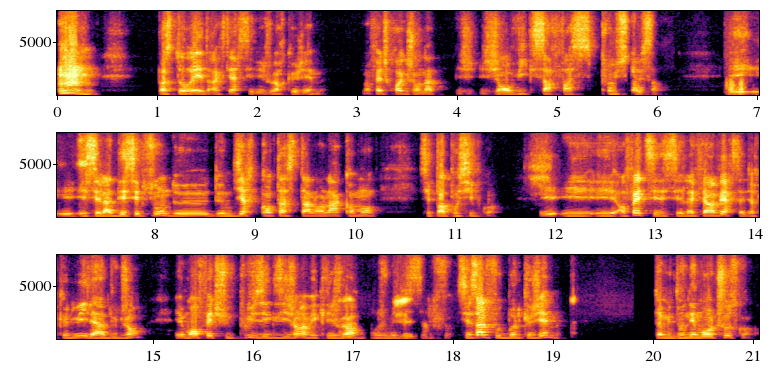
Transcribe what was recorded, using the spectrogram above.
Pastore et Draxler, c'est les joueurs que j'aime. Mais en fait, je crois que j'en j'ai envie que ça fasse plus que ça. Et, c'est la déception de, me dire, quand tu as ce talent-là, comment C'est pas possible, quoi. Et, en fait, c'est l'effet inverse. C'est-à-dire que lui, il est indulgent. Et moi, en fait, je suis plus exigeant avec les joueurs. c'est ça le football que j'aime mais donnez-moi autre chose, quoi.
